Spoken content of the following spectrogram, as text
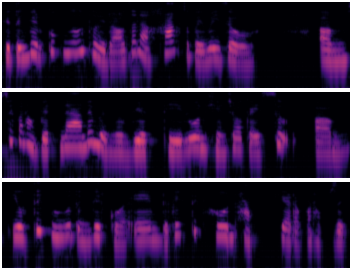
Cái tiếng Việt quốc ngữ thời đó rất là khác so với bây giờ um, sách văn học Việt Nam viết bởi người Việt thì luôn khiến cho cái sự, um, yêu thích ngôn ngữ tiếng Việt của em được kích thích hơn hẳn khi là đọc văn học dịch.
